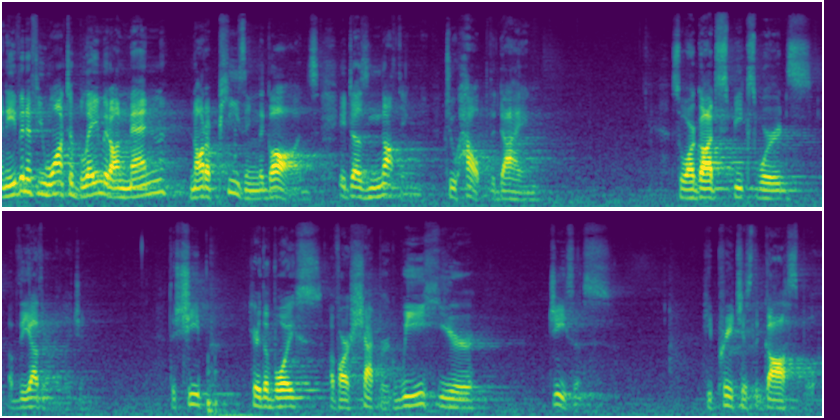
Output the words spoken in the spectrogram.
And even if you want to blame it on men not appeasing the gods, it does nothing to help the dying. So our God speaks words of the other religion. The sheep hear the voice of our shepherd. We hear Jesus. He preaches the gospel.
